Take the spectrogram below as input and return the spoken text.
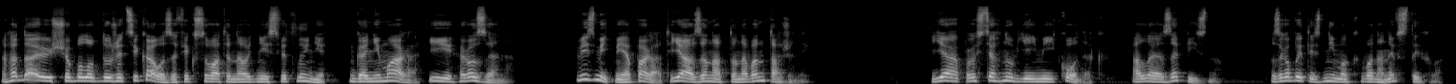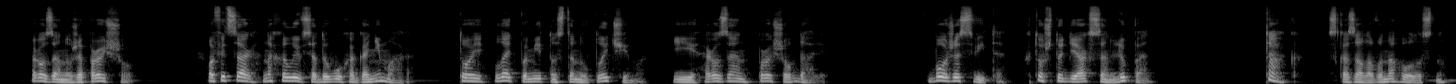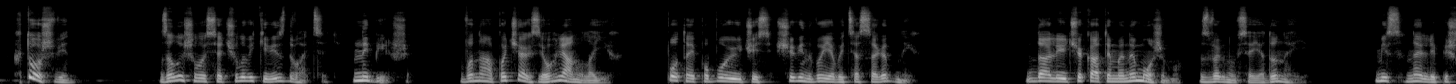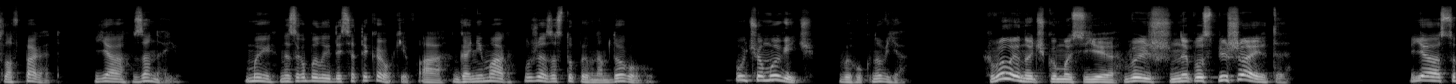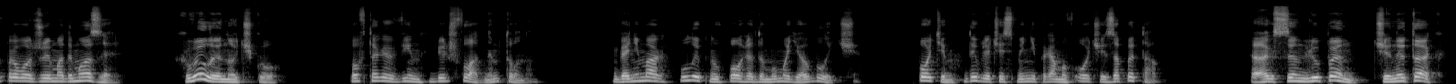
Гадаю, що було б дуже цікаво зафіксувати на одній світлині Ганімара і Розена. Візьміть мій апарат, я занадто навантажений. Я простягнув їй мій кодак, але запізно. Зробити знімок вона не встигла. Розен уже пройшов. Офіцер нахилився до вуха Ганімара. Той ледь помітно стенув плечима, і Розен пройшов далі. Боже світе, хто ж тоді Арсен Люпен? Так, сказала вона голосно. Хто ж він? Залишилося чоловіків із двадцять, не більше. Вона по черзі оглянула їх, потай побоюючись, що він виявиться серед них. Далі чекати ми не можемо, звернувся я до неї. Міс Неллі пішла вперед, я за нею. Ми не зробили й десяти кроків, а Ганімар уже заступив нам дорогу. У чому річ? вигукнув я. Хвилиночку, мосьє, ви ж не поспішаєте. Я супроводжую мадемуазель. Хвилиночку, повторив він більш владним тоном. Ганімар улипнув поглядом у моє обличчя. Потім, дивлячись мені прямо в очі, запитав Арсен Люпен, чи не так?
